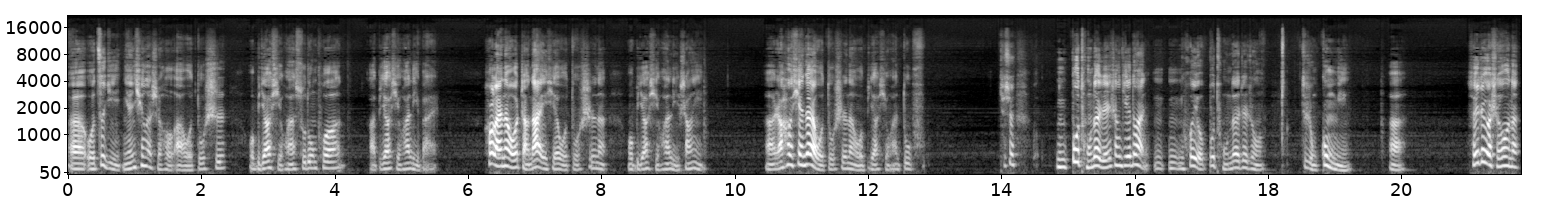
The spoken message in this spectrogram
呃，我自己年轻的时候啊，我读诗，我比较喜欢苏东坡。啊，比较喜欢李白。后来呢，我长大一些，我读诗呢，我比较喜欢李商隐。啊，然后现在我读诗呢，我比较喜欢杜甫。就是你不同的人生阶段，你你你会有不同的这种这种共鸣啊。所以这个时候呢，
